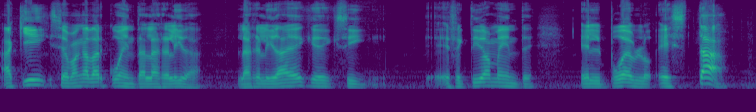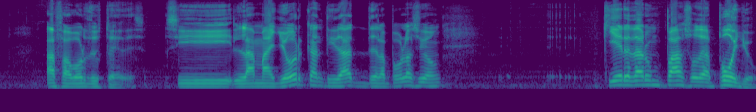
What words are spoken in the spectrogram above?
aquí se van a dar cuenta la realidad. La realidad es que si efectivamente el pueblo está a favor de ustedes, si la mayor cantidad de la población quiere dar un paso de apoyo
